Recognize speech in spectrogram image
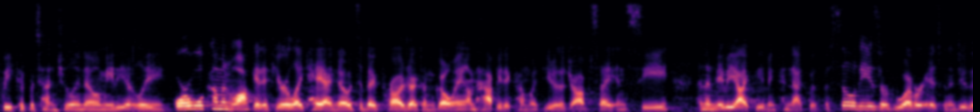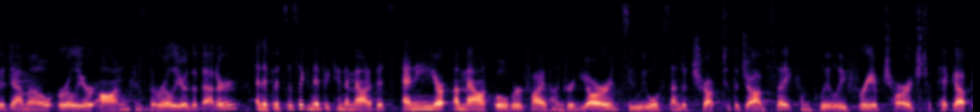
we could potentially know immediately. Or we'll come and walk it. If you're like, hey, I know it's a big project, I'm going. I'm happy to come with you to the job site and see. And then maybe I could even connect with facilities or whoever is going to do the demo earlier on, because the earlier the better. And if it's a significant amount, if it's any amount over 500 yards, we will send a truck to the job site completely free of charge to pick up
